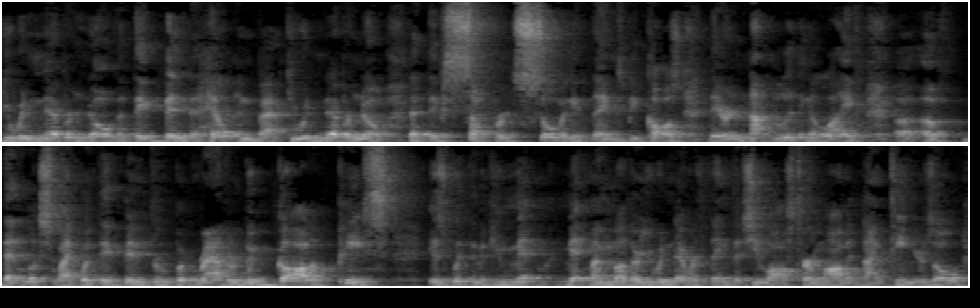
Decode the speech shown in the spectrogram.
You would never know that they've been to hell and back. You would never know that they've suffered so many things because they are not living a life uh, of that looks like what they've been through, but rather the God of peace is with them. If you met, met my mother, you would never think that she lost her mom at 19 years old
